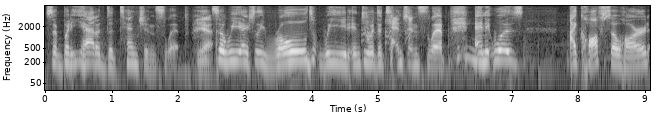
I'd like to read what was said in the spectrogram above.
So, but he had a detention slip. Yeah. So we actually rolled weed into a detention slip, and it was. I coughed so hard.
